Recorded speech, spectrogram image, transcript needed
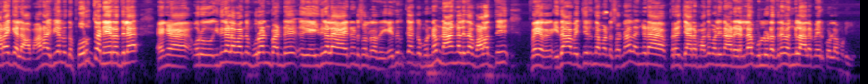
மறைக்கலாம். ஆனா இவியல் இந்த பொறுத்த நேரத்துல எங்க ஒரு இதுகளை வந்து முரண்பண்டு இதுகளை என்னன்னு சொல்றது எதிர்க்க முன்னம் நாங்கள் இதை வளர்த்து பெ- இதா வச்சிருந்தோம்னு சொன்னால் எங்கட பிரச்சாரம் வந்து வெளிநாடுகள்ல உள்ளிடத்துல எங்களால மேற்கொள்ள முடியும்.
